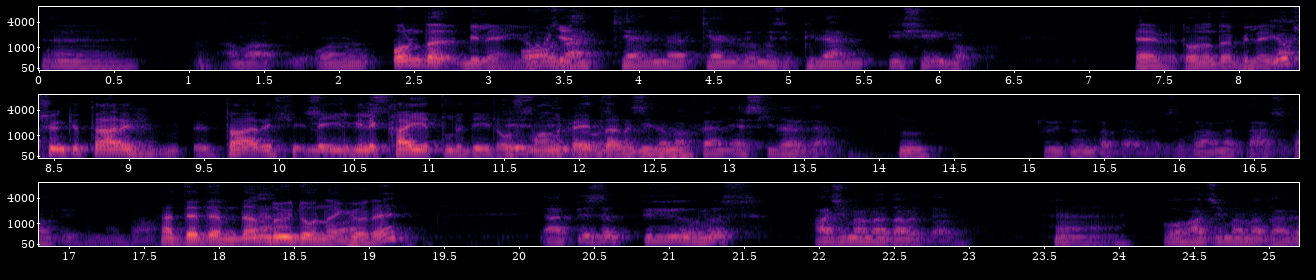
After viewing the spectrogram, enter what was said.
He. Ama onun Onu da bilen yok. oradan ya. kelime, kelimemizi bilen bir şey yok. Evet onu da bilen yok. Çünkü tarih tarihle Şimdi ilgili biz- kayıtlı değil. Biz Osmanlı kayıtlarını bilmiyor. Bak ben eskilerden duyduğum kadarıyla bizim rahmetli Hacı'dan duydum ben daha. Ha dedemden Ha, duyduğuna var. göre. Yani bizim büyüğümüz Hacı Mehmet Ali derler. He. Bu Hacı Mehmet Ali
